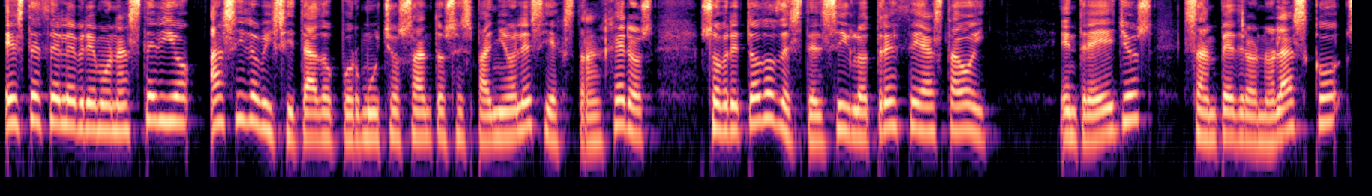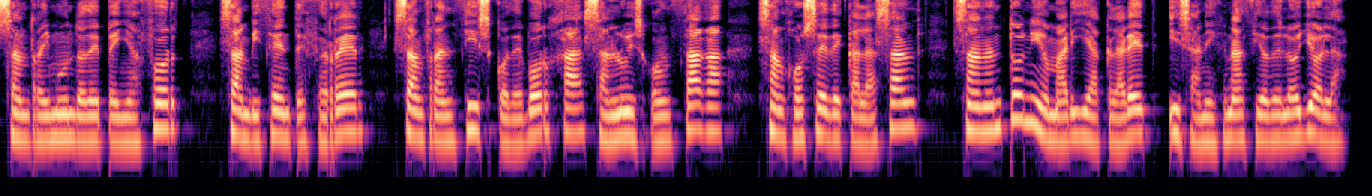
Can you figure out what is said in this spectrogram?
Este célebre monasterio ha sido visitado por muchos santos españoles y extranjeros, sobre todo desde el siglo XIII hasta hoy entre ellos San Pedro Nolasco, San Raimundo de Peñafort, San Vicente Ferrer, San Francisco de Borja, San Luis Gonzaga, San José de Calasanz, San Antonio María Claret y San Ignacio de Loyola.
